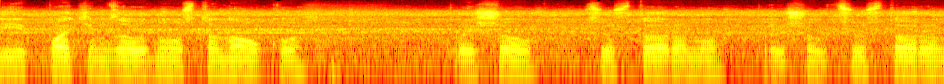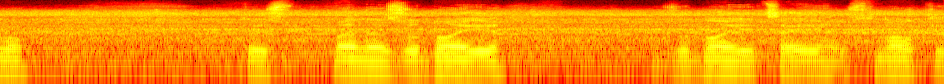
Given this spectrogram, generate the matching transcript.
І потім за одну установку пройшов цю сторону, пройшов цю сторону. Тобто в мене з одної, з одної цієї установки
